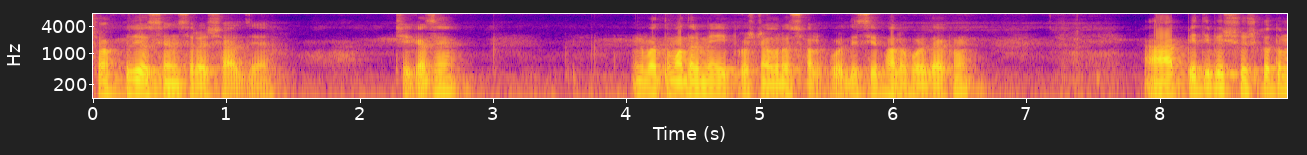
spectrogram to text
সক্রিয় সেন্সরের সাহায্যে। ঠিক আছে? এবার তোমাদের আমি এই প্রশ্নগুলো সলভ করে দিচ্ছি, ভালো করে দেখো। পৃথিবীর শুষ্কতম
